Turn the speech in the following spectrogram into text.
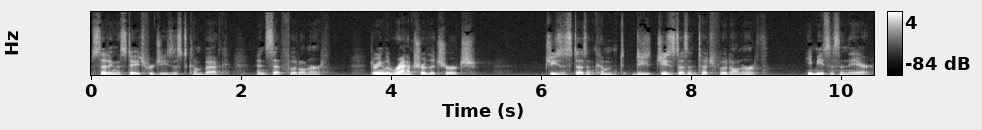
setting the stage for Jesus to come back and set foot on earth. During the rapture of the church, Jesus doesn't come. To, Jesus doesn't touch foot on earth. He meets us in the air.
